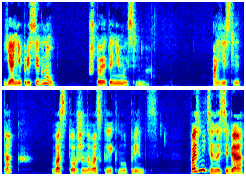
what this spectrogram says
Я не присягну, что это немыслимо. — А если так, — восторженно воскликнул принц, — возьмите на себя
